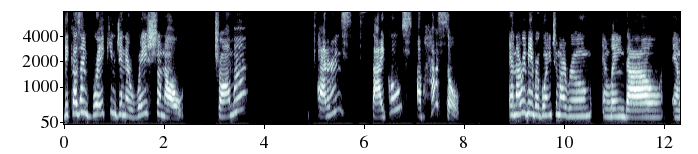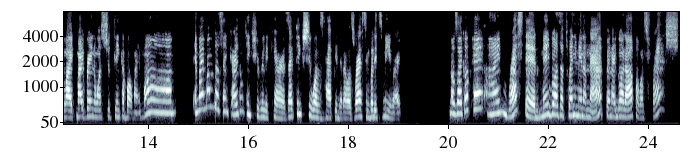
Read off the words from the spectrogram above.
because I'm breaking generational trauma patterns, cycles of hustle. And I remember going to my room and laying down, and like my brain wants to think about my mom. And my mom doesn't, care. I don't think she really cares. I think she was happy that I was resting, but it's me, right? I was like, okay, I'm rested. Maybe it was a 20 minute nap and I got up, I was fresh.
